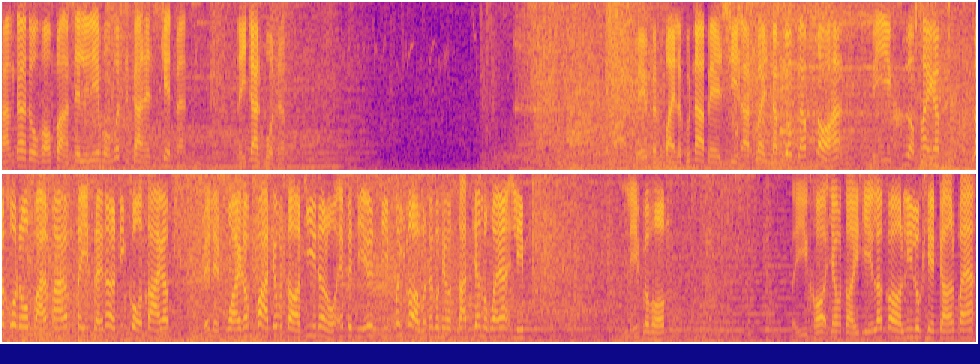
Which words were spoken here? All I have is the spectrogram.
ทางด้านของฝั่งเซเรียผมก็จัดการแฮนสเกตมาในด้านบนนะเวฟกันไปแล้วคุณหน้าเบชีนอัดไว้จับยกแล้วต่อฮะ มีเครื่องให้ครับ แล้วโคโนปาดมาครับตีใส่หน้านิโกตายครับเบเลตไวครับฟาดยังมาต่อที่หน้าของเอฟจีเอฟจีไม่รอดหมดนักโกเทลซัดยัดลงไว้ฮะลิมลิมครับผมตีเคาะยังต่ออีกทีแล้วก็รีโลเคทกลางไปฮะ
